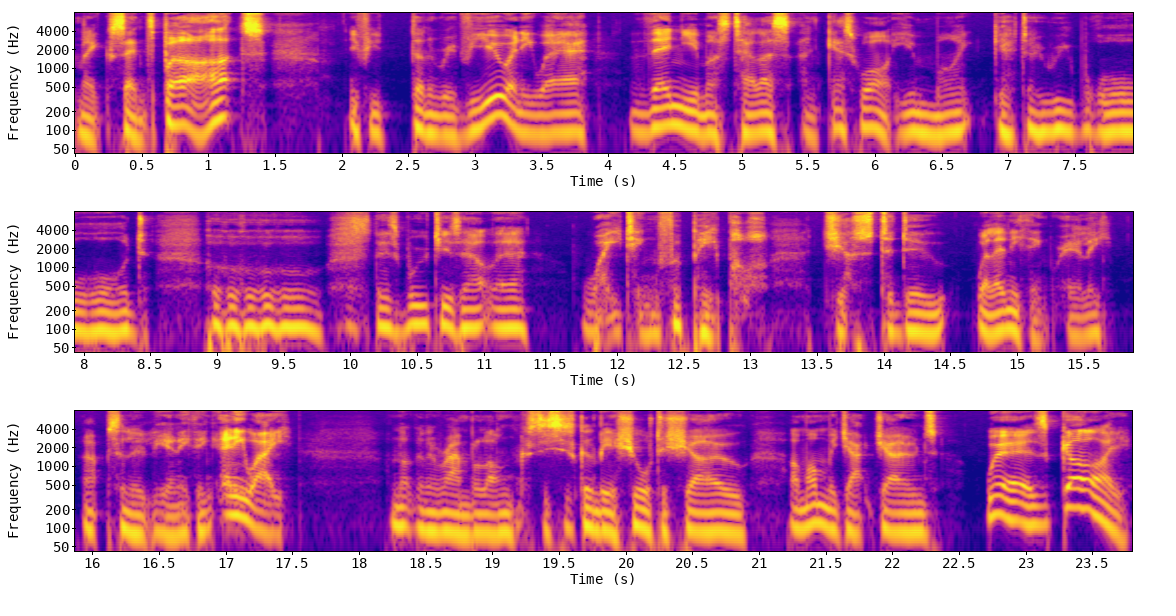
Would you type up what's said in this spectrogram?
makes sense. But if you've done a review anywhere, then you must tell us. And guess what? You might get a reward. Oh, there's wooties out there waiting for people just to do, well, anything really absolutely anything. Anyway, I'm not going to ramble on because this is going to be a shorter show. I'm on me, Jack Jones. Where's Guy?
